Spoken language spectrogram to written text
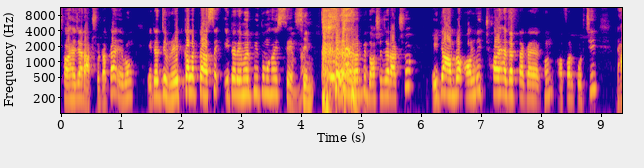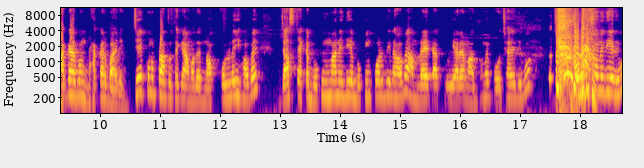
ছয় হাজার আটশো টাকা এবং এটার যে রেড কালারটা আছে এটার এমআরপি তো মনে হয় সেম সেম এমআরপি দশ হাজার আটশো এইটা আমরা অনলি ছয় হাজার টাকায় এখন অফার করছি ঢাকা এবং ঢাকার বাইরে। যে কোনো প্রান্ত থেকে আমাদের নক করলেই হবে। জাস্ট একটা বুকিং মানি দিয়ে বুকিং করে দিলে হবে। আমরা এটা কুরিয়ারের মাধ্যমে পৌঁছায় দিব। কন্ডিশনে দিয়ে দিব।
